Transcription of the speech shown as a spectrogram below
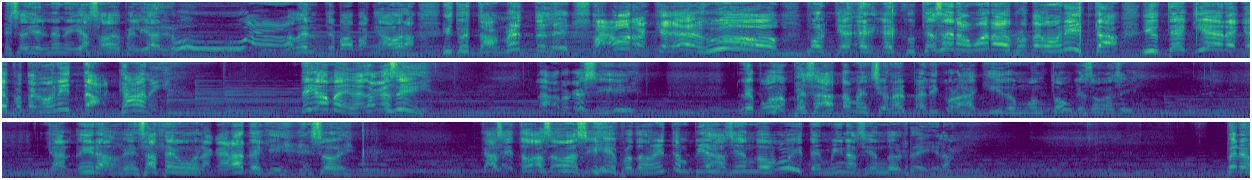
ese día el nene ya sabe pelear. Uh, a verte, papá, que ahora, y tú estás, métele, ahora que es, uh, porque el, que usted se enamora del protagonista y usted quiere que el protagonista gane. Dígame, ¿verdad que sí? Claro que sí. Le puedo empezar a mencionar películas aquí de un montón que son así. Mira, pensaste en una, karate aquí, eso es. Casi todas son así. El protagonista empieza haciendo uy y termina siendo el rey. Pero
